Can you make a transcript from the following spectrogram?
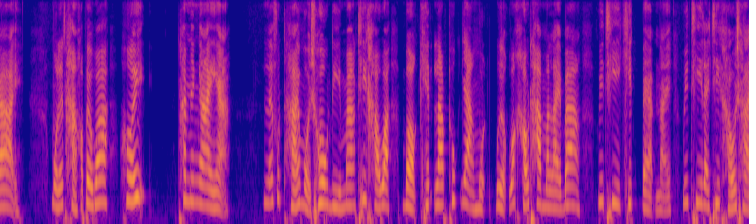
ได้ หมวยเลยถามเขาไปว่า เฮ้ยทำยังไงอะและสุดท้ายหมวยโชคดีมากที่เขาอะบอกเคล็ดลับทุกอย่างหมดเปลือกว่าเขาทำอะไรบ้าง วิธีคิดแบบไหน วิธีอะไรที่เขาใช้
